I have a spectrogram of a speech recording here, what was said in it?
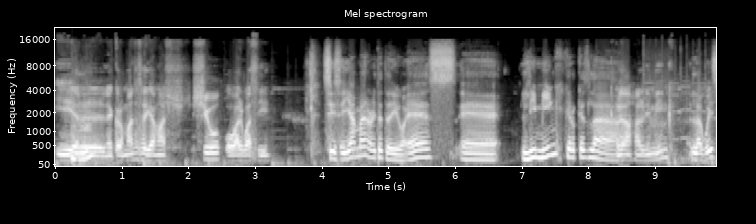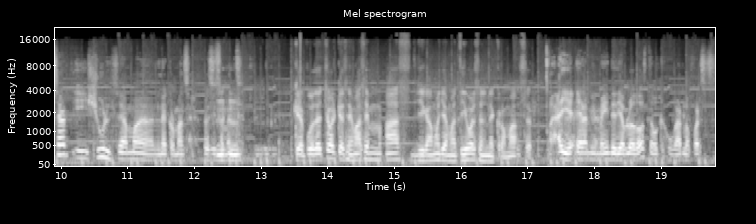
y el necromancer se llama Sh- Shu o algo así. Sí, se llaman, ahorita te digo, es eh, Li Ming, creo que es la, Ajá, Li Ming. la Wizard, y Shul se llama el Necromancer, precisamente. Que pues de hecho el que se me hace más, digamos, llamativo es el necromancer. Ay, era mi main de Diablo 2, tengo que jugarlo a fuerzas.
